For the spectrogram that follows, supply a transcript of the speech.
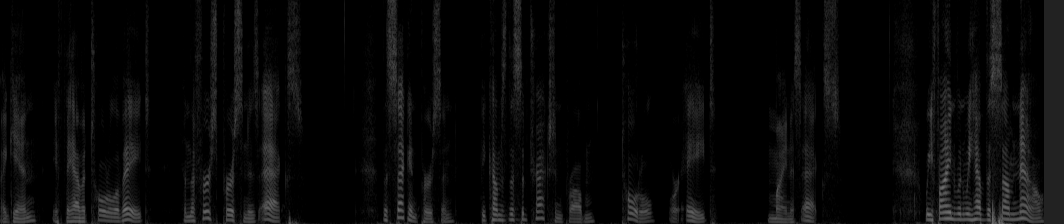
Again, if they have a total of 8, and the first person is x, the second person becomes the subtraction problem, total, or 8, minus x. We find when we have the sum now,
